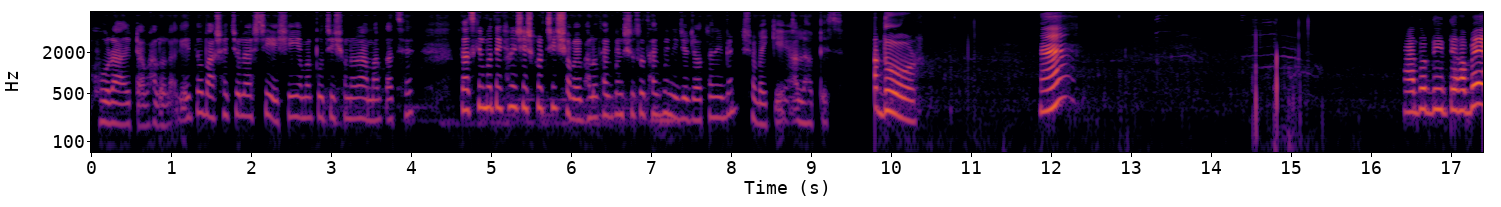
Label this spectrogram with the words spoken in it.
ঘোরা এটা ভালো লাগে। এই তো বাসায় চলে আসছি, এসেই আমার পঁচিশ সোনারা আমার কাছে। তো আজকের মতো এখানে শেষ করছি। সবাই ভালো থাকবেন, সুস্থ থাকবেন, নিজের যত্ন নেবেন। সবাইকে আল্লাহ হাফেজ। আদর। হ্যাঁ? আদর দিতে হবে?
